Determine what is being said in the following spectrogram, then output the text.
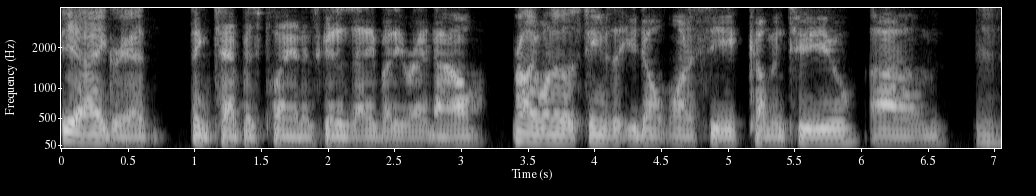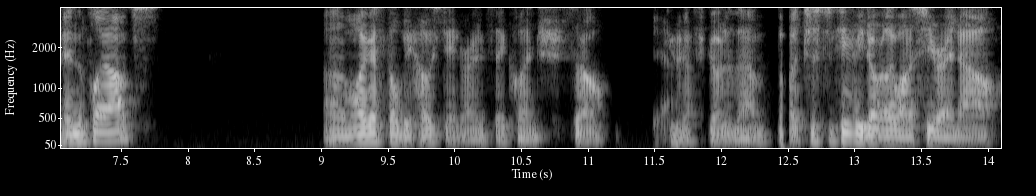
Yeah, I agree. I think Tampa's playing as good as anybody right now. Probably one of those teams that you don't want to see coming to you um, in the playoffs. Um, well, I guess they'll be hosting, right? If they clinch, so Yeah. you have to go to them. But just a team you don't really want to see right now.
